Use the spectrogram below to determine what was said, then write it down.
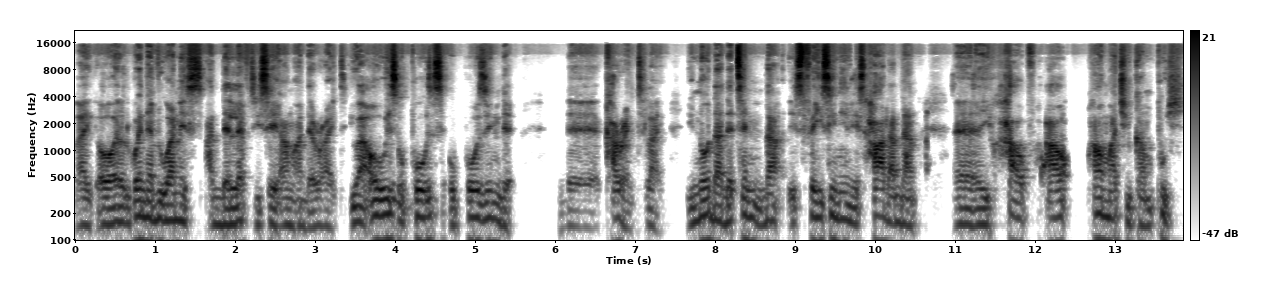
Like, or when everyone is at the left, you say, I'm at the right. You are always oppose, opposing the, the current. Like, you know that the thing that is facing you is harder than uh, how, how, how much you can push,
